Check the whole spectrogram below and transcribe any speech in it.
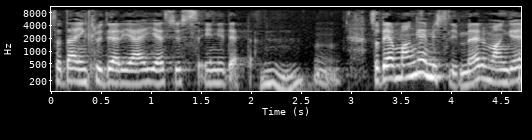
Så da inkluderer jeg Jesus inn i dette. Mm. Så det er mange muslimer, mange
